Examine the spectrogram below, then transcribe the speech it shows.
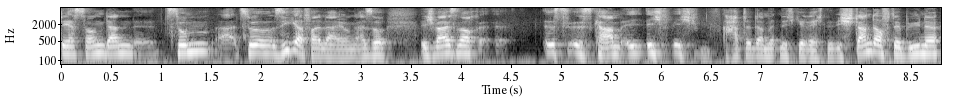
der Song dann äh, zum, äh, zur Siegerverleihung. Also ich weiß noch, es, es kam, ich, ich hatte damit nicht gerechnet. Ich stand auf der Bühne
